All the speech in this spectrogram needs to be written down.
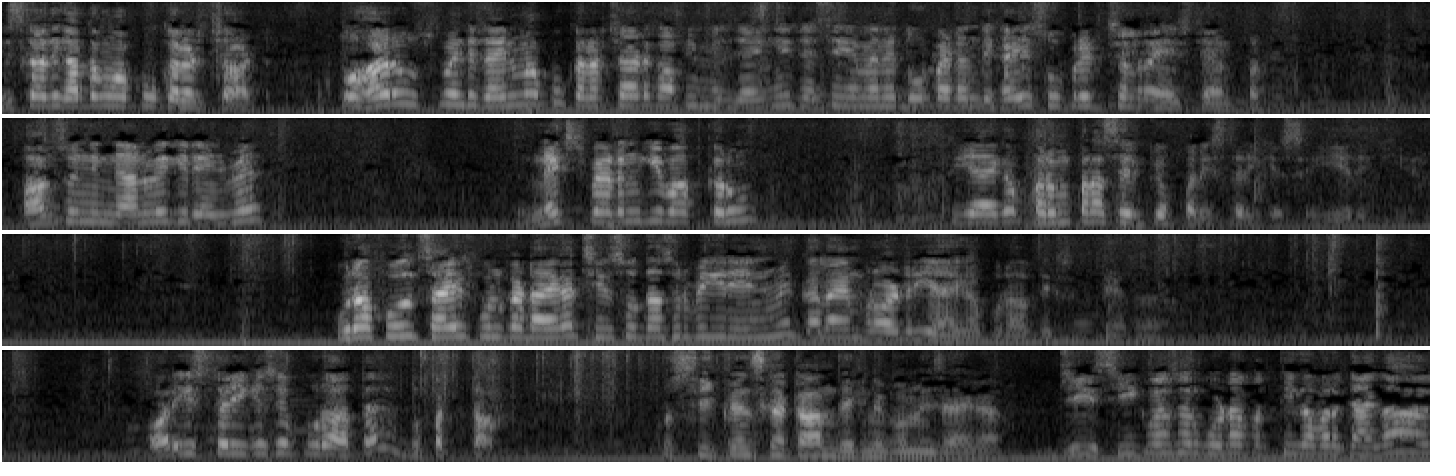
इसका दिखाता हूँ आपको कलर चार्ट तो हर उसमें डिज़ाइन में आपको कलर चार्ट काफ़ी मिल जाएँगे। जैसे ये मैंने दो पैटर्न दिखाई सुपर हिट चल रहे हैं इस टाइम पर। पाँच की रेंज में। नेक्स्ट पैटर्न की बात करूँ तो ये आएगा परंपरा सिल्क के ऊपर इस तरीके से, ये देखिए। पूरा फुल साइज़ फुल कट आएगा। छह सौ दस रुपए की रेंज में गला एम्ब्रॉयडरी आएगा पूरा, आप देख सकते हैं। सर और इस तरीके से पूरा आता है दुपट्टा। कुछ सीक्वेंस का काम देखने को मिल जाएगा। जी सीक्वेंस और गोटा पत्ती का वर्क आएगा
